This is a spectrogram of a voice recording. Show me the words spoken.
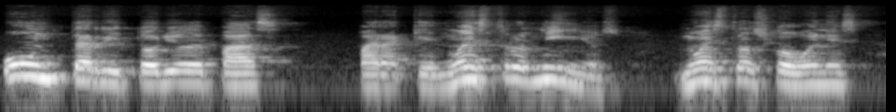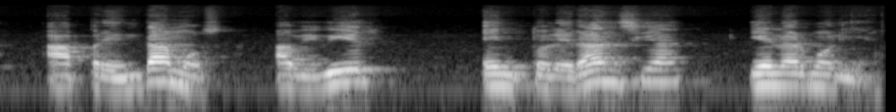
un territorio de paz para que nuestros niños, nuestros jóvenes aprendamos a vivir en tolerancia y en armonía.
